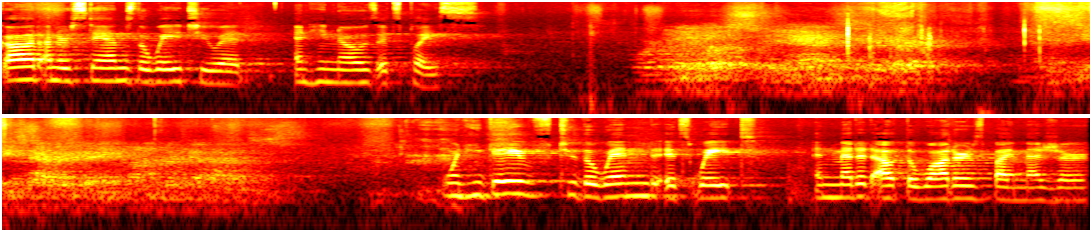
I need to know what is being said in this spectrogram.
God understands the way to it, and he knows its place. When he gave to the wind its weight and meted out the waters by measure.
